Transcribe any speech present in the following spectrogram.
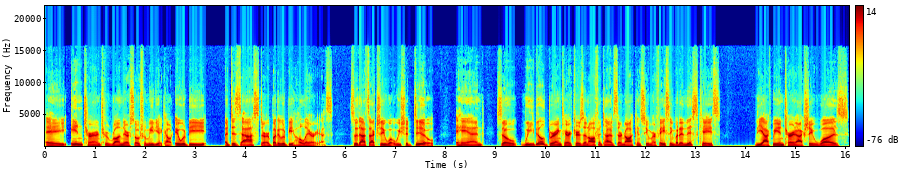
a intern to run their social media account? It would be a disaster, but it would be hilarious. So that's actually what we should do. And so we build brand characters, and oftentimes they're not consumer facing. But in this case, the Acme intern actually was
